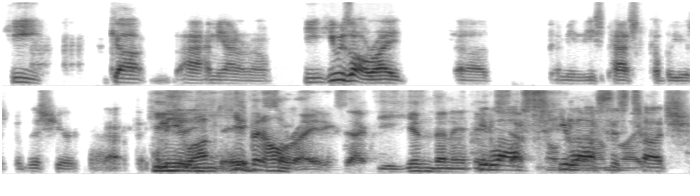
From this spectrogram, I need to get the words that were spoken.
He got. I mean, I don't know. He he was all right. Uh, I mean, these past couple years, but this year, uh, I mean, he he lost has been eight, all so- right. Exactly. He hasn't done anything. he lost. He lost his like- touch.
